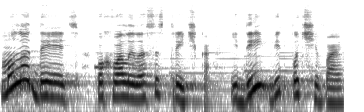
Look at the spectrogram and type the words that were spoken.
Молодець, похвалила сестричка, іди відпочивай.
